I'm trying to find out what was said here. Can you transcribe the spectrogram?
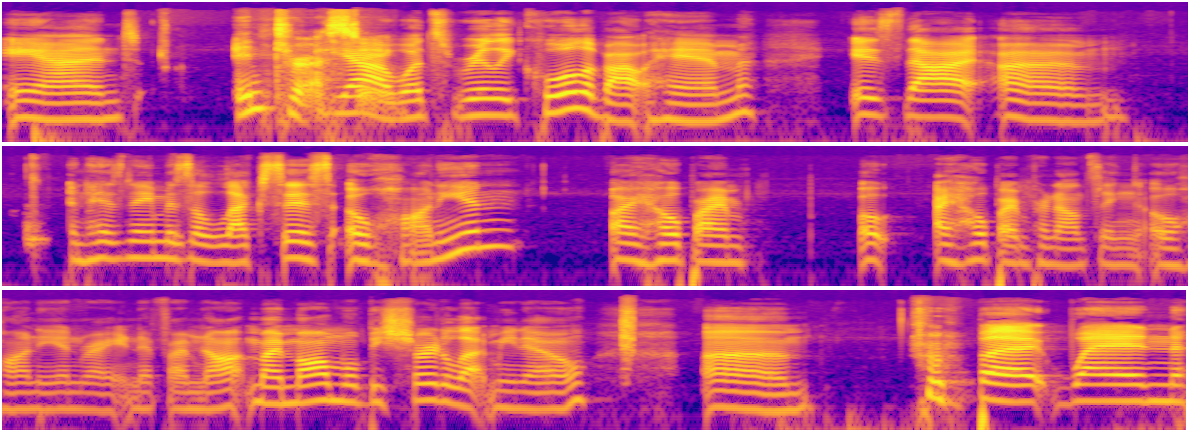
And interesting. yeah, what's really cool about him is that um and his name is Alexis Ohanian. I hope I'm oh I hope I'm pronouncing Ohanian right and if I'm not, my mom will be sure to let me know. Um but when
